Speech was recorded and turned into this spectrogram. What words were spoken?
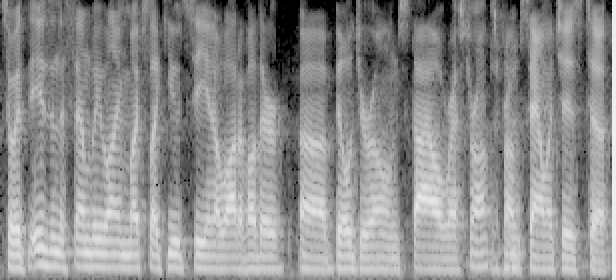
So it is an assembly line, much like you would see in a lot of other uh, build your own style restaurants, from sandwiches to um,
